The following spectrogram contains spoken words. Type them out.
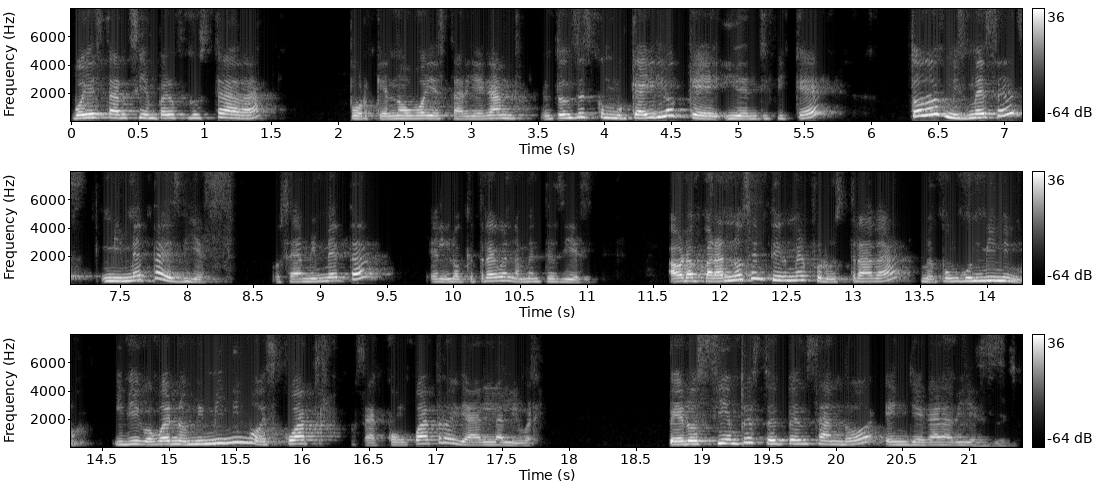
voy a estar siempre frustrada porque no voy a estar llegando. Entonces, como que ahí lo que identifiqué, todos mis meses, mi meta es 10. O sea, mi meta, en lo que traigo en la mente es 10. Ahora, para no sentirme frustrada, me pongo un mínimo y digo, bueno, mi mínimo es 4, o sea, con 4 ya la libre. Pero siempre estoy pensando en llegar a 10.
